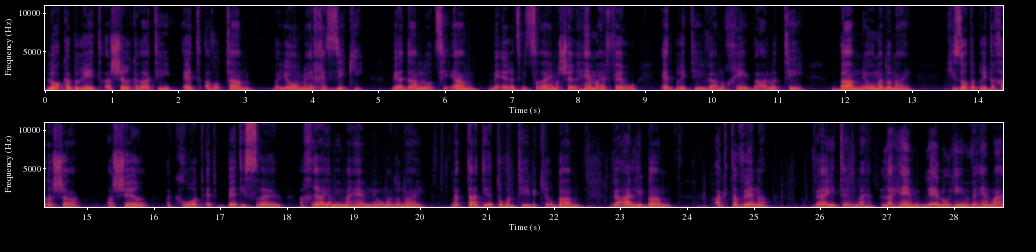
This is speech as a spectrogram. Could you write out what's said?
לא כברית אשר קראתי את אבותם ביום החזיקי בידם להוציאם מארץ מצרים אשר המה הפרו את בריתי ואנוכי בעלותי בם. נאום אדוני כי זאת הברית החדשה אשר אקרות את בית ישראל אחרי הימים ההם. נאום אדוני נתתי את תורתי בקרבם ועל ליבם אכתבנה והייתם לה- להם לאלוהים והמה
